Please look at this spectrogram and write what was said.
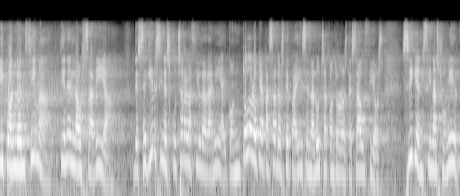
Y cuando encima tienen la osadía de seguir sin escuchar a la ciudadanía y con todo lo que ha pasado este país en la lucha contra los desahucios, siguen sin asumir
